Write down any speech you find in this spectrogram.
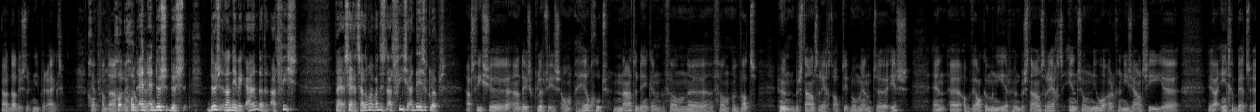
Nou, dat is dus niet bereikt. Goed, En goed, En, en dus, dus, dus dan neem ik aan dat het advies, nou ja, zeg het zelf maar, wat is het advies aan deze clubs? Advies eh, aan deze clubs is om heel goed na te denken van, eh, van wat hun bestaansrecht op dit moment eh, is. En op welke manier hun bestaansrecht in zo'n nieuwe organisatie ja, ingebed eh,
